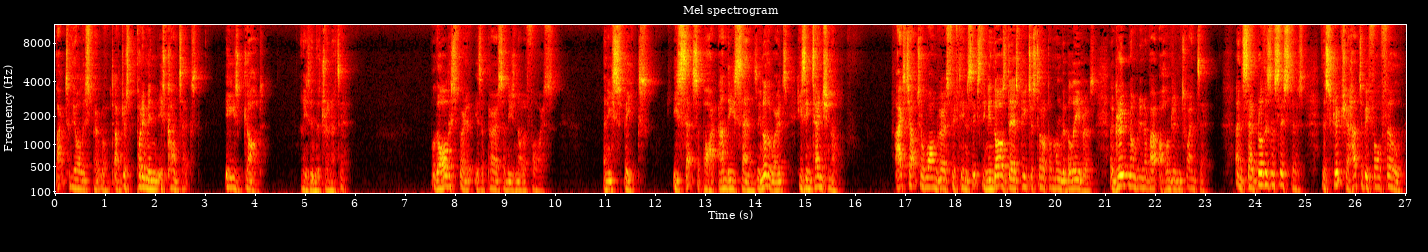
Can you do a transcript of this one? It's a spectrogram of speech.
back to the Holy Spirit. I've just put him in his context. He's God, and he's in the Trinity. But the Holy Spirit is a person, he's not a force. And he speaks, he sets apart, and he sends. In other words, he's intentional. Acts chapter 1, verse 15 and 16. In those days, Peter stood up among the believers, a group numbering about 120, and said, Brothers and sisters, the scripture had to be fulfilled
